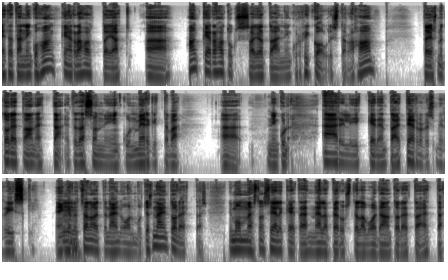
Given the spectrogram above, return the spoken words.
että tämän niin kuin hankkeen rahoittajat, ää, hankkeen rahoituksessa on jotain niin kuin rikollista rahaa, tai jos me todetaan, että, että tässä on niin kuin merkittävä ää, niin kuin ääriliikkeiden tai terrorismin riski, Enkä mm. nyt sano, että näin on, mutta jos näin todettaisiin, niin mun mielestä on selkeää, että näillä perusteella voidaan todeta, että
